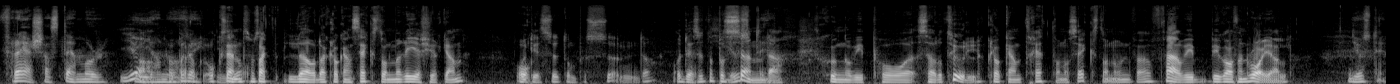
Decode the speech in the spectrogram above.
fräscha stämmor i ja, januari. och sen Ja. som sagt lördag klockan 16 Mariakyrkan. Och Och- dessutom på söndag. Och dessutom på Just det. söndag sjunger vi på Södertull klockan 13 och 16 ungefär vid biografen Royal. Just det,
